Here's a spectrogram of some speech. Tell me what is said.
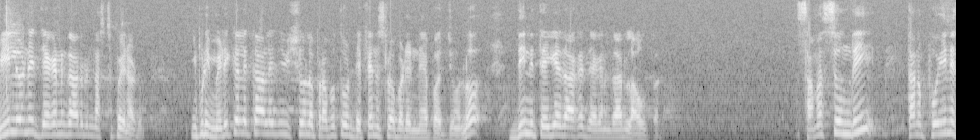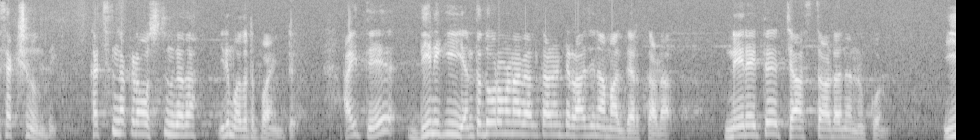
వీళ్ళలోనే జగన్ గారు నష్టపోయినాడు. ఇప్పుడు ఈ మెడికల్ కాలేజ్ విషయంలో ప్రభుత్వం డిఫెన్స్లో పడిన నేపథ్యంలో దీన్ని తెగేదాకా జగన్ గారు లాగుతారు. సమస్య ఉంది తను పోయిన సెక్షన్ ఉంది. ఖచ్చితంగా అక్కడ వస్తుంది కదా ఇది మొదటి పాయింట్. అయితే దీనికి ఎంత దూరమైనా వెళ్తాడంటే రాజీనామాలు తెరతాడా? నేనైతే చేస్తాడని అనుకోను. ఈ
